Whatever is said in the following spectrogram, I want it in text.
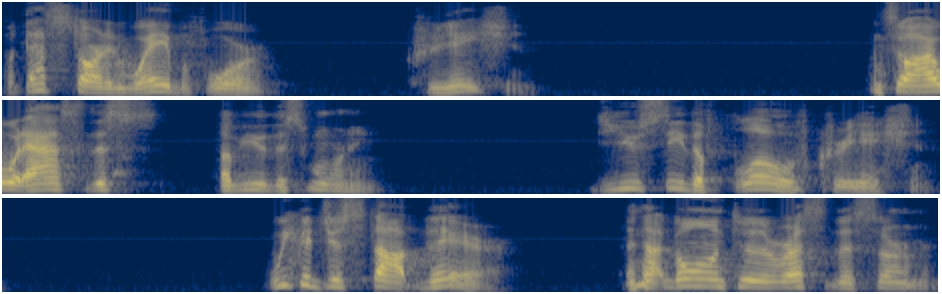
But that started way before creation. And so I would ask this of you this morning Do you see the flow of creation? We could just stop there and not go to the rest of the sermon.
